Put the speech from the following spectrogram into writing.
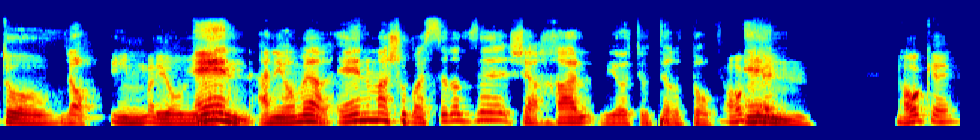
טוב לא. אם היו... אין, אני אומר, אין משהו בסרט הזה שיכל להיות יותר טוב. אוקיי. אין. אוקיי.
